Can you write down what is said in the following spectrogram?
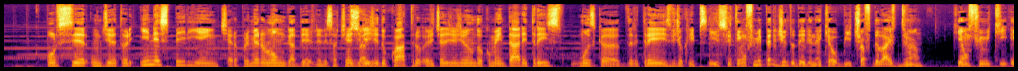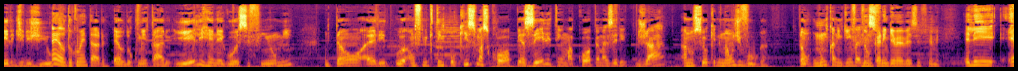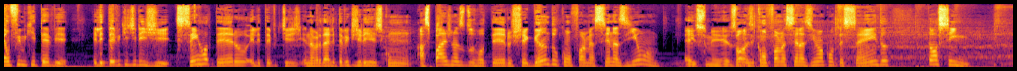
por ser um diretor inexperiente, era o primeiro longa dele. Ele só tinha Isso aí. dirigido quatro. Ele tinha dirigido um documentário e três música, três videoclipes. Isso, e tem um filme perdido dele, né? Que é o Beach of the Live Drum. Que é um filme que ele dirigiu. É, o documentário. É o documentário. E ele renegou esse filme. Então, ele, é um filme que tem pouquíssimas cópias. Ele tem uma cópia, mas ele já anunciou que ele não divulga. Então nunca ninguém vai ver esse Nunca filme. ninguém vai ver esse filme. Ele é um filme que teve. Ele teve que dirigir sem roteiro, ele teve que dirigir. Na verdade, ele teve que dirigir com as páginas do roteiro chegando conforme as cenas iam. É isso mesmo. Conforme as cenas iam acontecendo. Então, assim,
